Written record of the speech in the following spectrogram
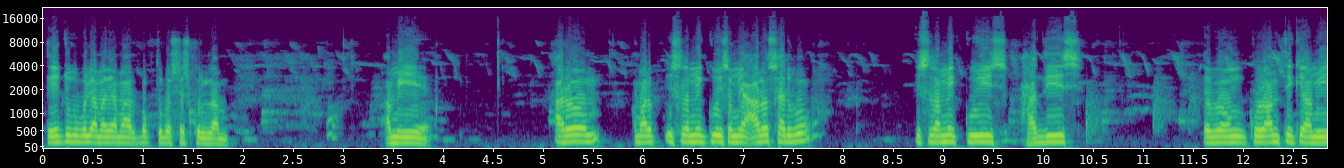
তো এইটুকু বলে আমি আমার বক্তব্য শেষ করলাম। আমি আরও আমার ইসলামিক কুইজ আমি আরও ছাড়ব। ইসলামিক কুইজ, হাদিস এবং কোরআন থেকে আমি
